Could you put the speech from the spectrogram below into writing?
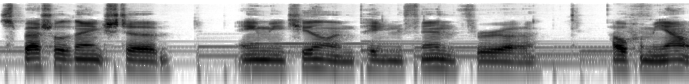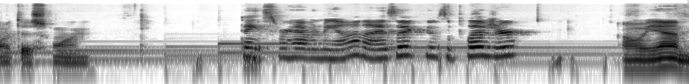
special thanks to Amy Keel and Peyton Finn for uh, helping me out with this one. Thanks for having me on, Isaac. It was a pleasure. Oh, yeah.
